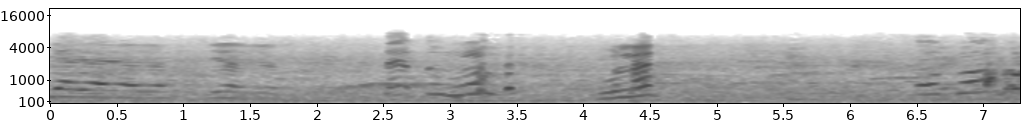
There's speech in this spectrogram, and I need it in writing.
ya ya ya. Ya ya. Saya tunggu. Bulat. Tunggu.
